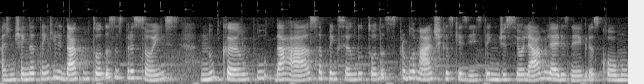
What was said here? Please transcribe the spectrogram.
a gente ainda tem que lidar com todas as pressões no campo da raça, pensando todas as problemáticas que existem de se olhar mulheres negras como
